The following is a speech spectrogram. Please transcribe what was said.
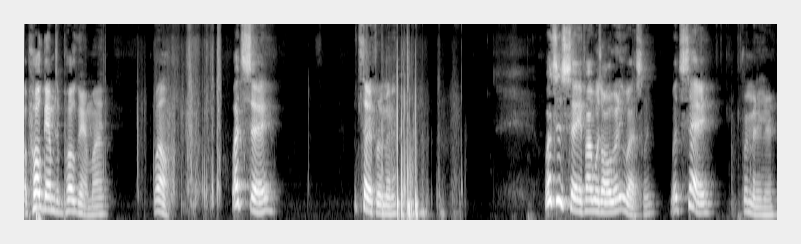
A program's a program, right? Well, let's say, let's say for a minute. Let's just say if I was already wrestling, let's say, for a minute here,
